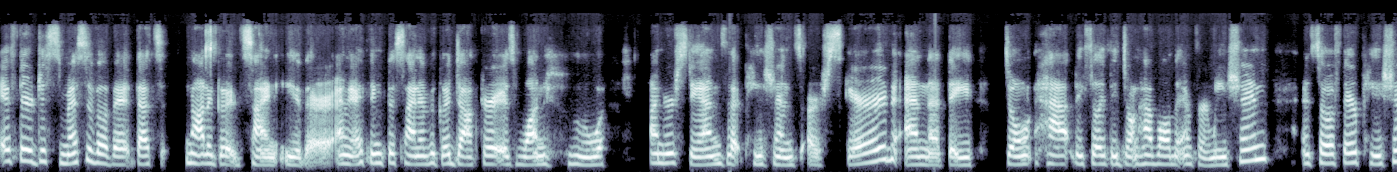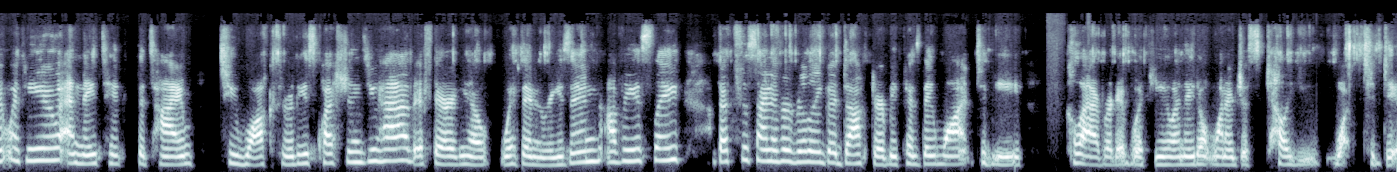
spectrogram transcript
if they're dismissive of it that's not a good sign either. I mean i think the sign of a good doctor is one who understands that patients are scared and that they don't have they feel like they don't have all the information. And so if they're patient with you and they take the time to walk through these questions you have if they're you know within reason obviously that's the sign of a really good doctor because they want to be collaborative with you and they don't want to just tell you what to do.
